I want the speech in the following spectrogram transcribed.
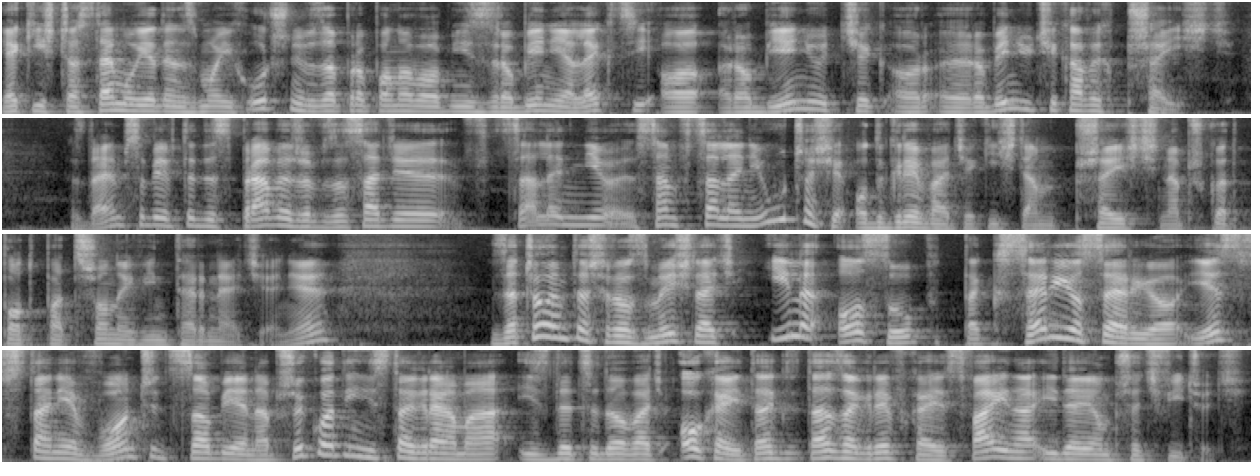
Jakiś czas temu jeden z moich uczniów zaproponował mi zrobienie lekcji o robieniu, o robieniu ciekawych przejść. Zdałem sobie wtedy sprawę, że w zasadzie wcale nie, sam wcale nie uczę się odgrywać jakichś tam przejść, na przykład podpatrzonych w internecie, nie? Zacząłem też rozmyślać, ile osób tak serio, serio jest w stanie włączyć sobie na przykład Instagrama i zdecydować, ok, ta, ta zagrywka jest fajna, idę ją przećwiczyć.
